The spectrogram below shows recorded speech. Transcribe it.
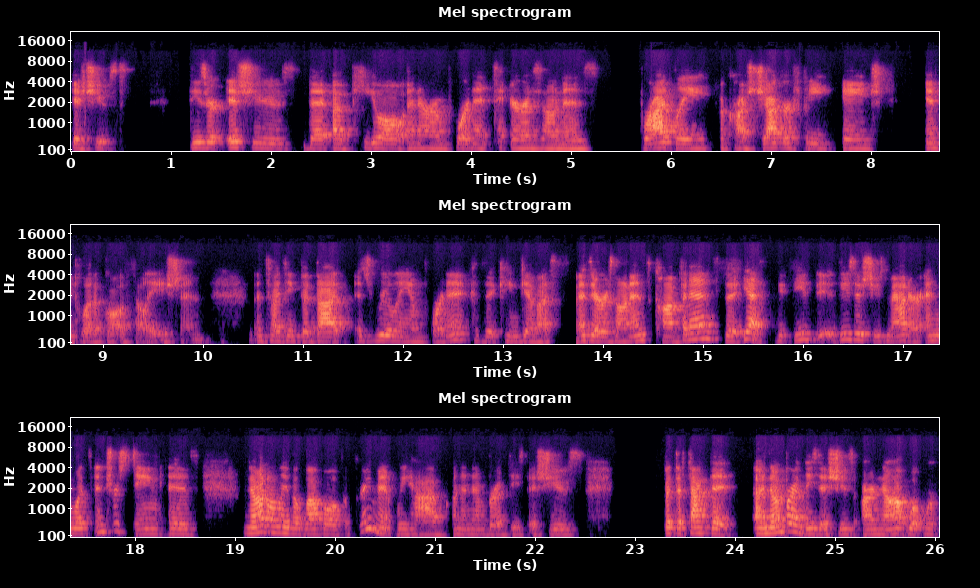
issues. These are issues that appeal and are important to Arizonans broadly across geography, age, and political affiliation. And so I think that that is really important because it can give us, as Arizonans, confidence that yes, these, these issues matter. And what's interesting is not only the level of agreement we have on a number of these issues, but the fact that a number of these issues are not what we're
